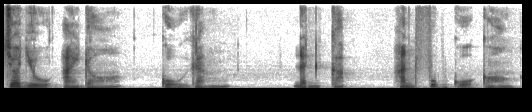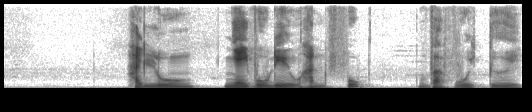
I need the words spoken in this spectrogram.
Cho dù ai đó cố gắng đánh cắp hạnh phúc của con, hãy luôn nhảy vũ điệu hạnh phúc và vui tươi.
